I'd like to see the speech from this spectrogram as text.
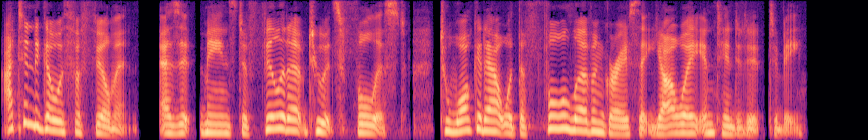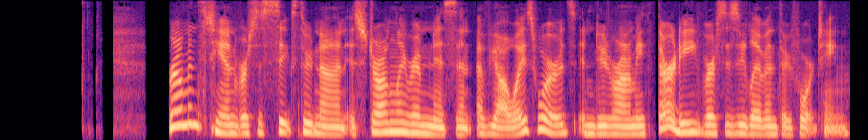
I tend to go with fulfillment, as it means to fill it up to its fullest, to walk it out with the full love and grace that Yahweh intended it to be. Romans 10, verses 6 through 9, is strongly reminiscent of Yahweh's words in Deuteronomy 30, verses 11 through 14.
